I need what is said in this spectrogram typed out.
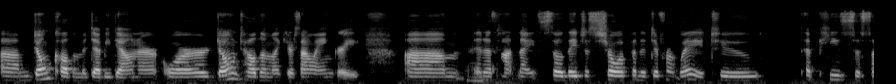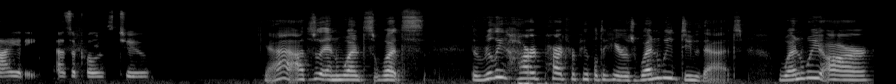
um, don't call them a Debbie Downer or don't tell them like you're so angry. Um, right. And it's not nice. So they just show up in a different way to appease society as opposed to. Yeah, absolutely. And what's, what's the really hard part for people to hear is when we do that, when we are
